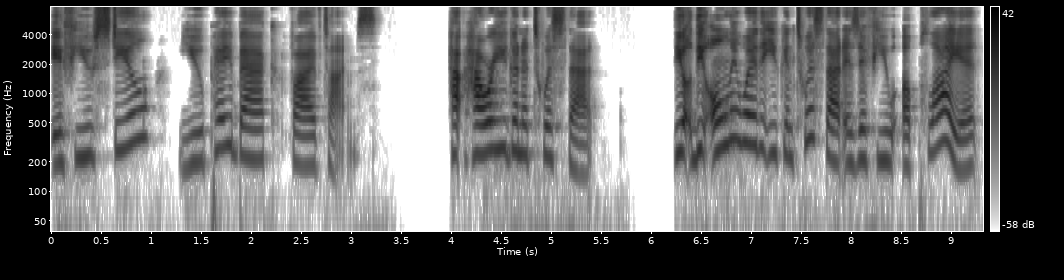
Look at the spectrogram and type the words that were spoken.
If you steal, you pay back five times. How, how are you going to twist that? The, the only way that you can twist that is if you apply it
